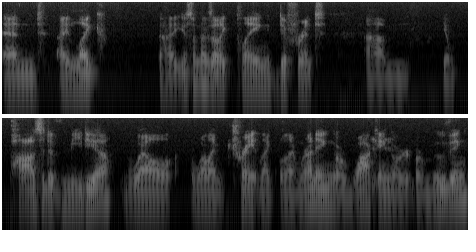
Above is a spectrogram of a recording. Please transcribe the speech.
and I like. Uh, you know, sometimes I like playing different, um, you know, positive media while while I'm trained, like while I'm running or walking mm-hmm. or, or moving,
